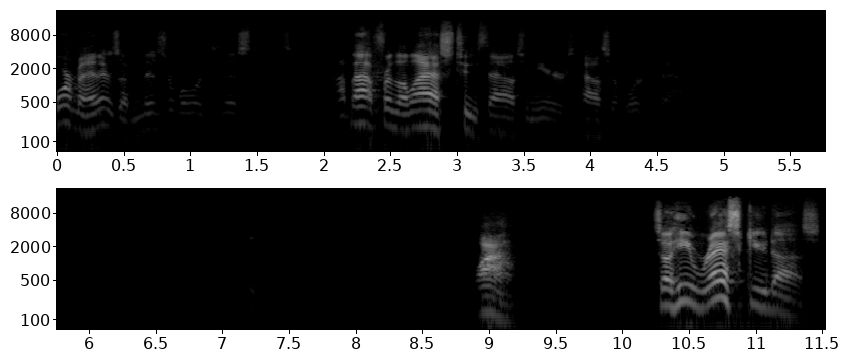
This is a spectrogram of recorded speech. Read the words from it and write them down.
Poor man, it was a miserable existence. How about for the last two thousand years? How's it worked out? Hmm. Wow. So he rescued us.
